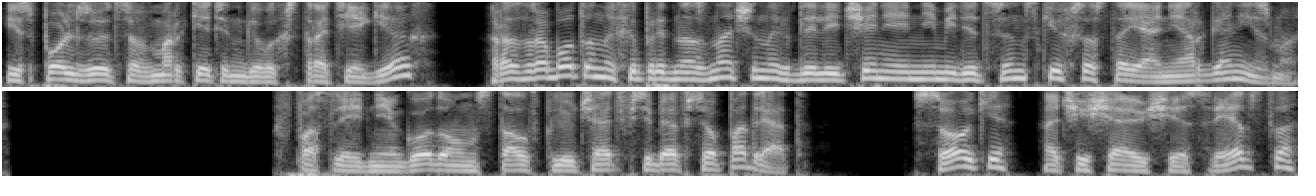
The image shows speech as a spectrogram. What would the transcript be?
используется в маркетинговых стратегиях, разработанных и предназначенных для лечения немедицинских состояний организма. В последние годы он стал включать в себя все подряд – соки, очищающие средства,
